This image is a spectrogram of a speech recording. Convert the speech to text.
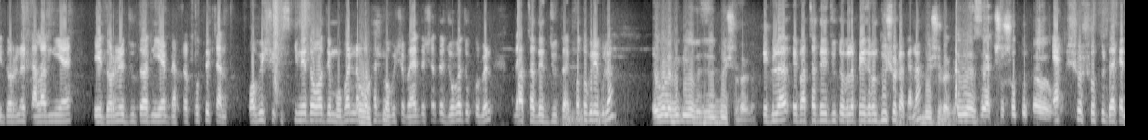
এই ধরনের কালার নিয়ে এই ধরনের জুতা নিয়ে ব্যবসা করতে চান অবশ্যই স্ক্রিনে দেওয়া যে মোবাইল নাম্বার থাকবে অবশ্যই। ভাইদের সাথে যোগাযোগ করবেন। বাচ্চাদের জুতা কত করে এগুলা? এগুলো বিক্রি করতেছে দুইশো টাকা। এগুলা এই বাচ্চাদের এই জুতাগুলো পেয়ে যাবেন দুশো টাকা না? দুইশো টাকা। একশো সত্তর টাকা একশো সত্তর দেখেন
